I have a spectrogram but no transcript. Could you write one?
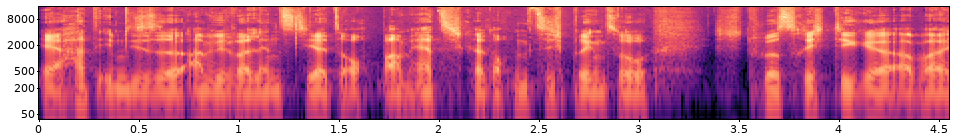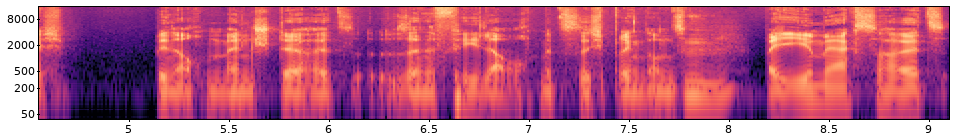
Er hat eben diese Ambivalenz, die halt auch Barmherzigkeit auch mit sich bringt. So, ich tue das Richtige, aber ich bin auch ein Mensch, der halt seine Fehler auch mit sich bringt. Und bei ihr merkst du halt,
